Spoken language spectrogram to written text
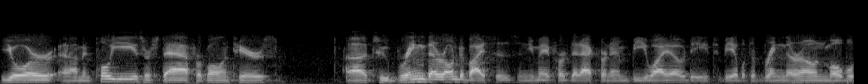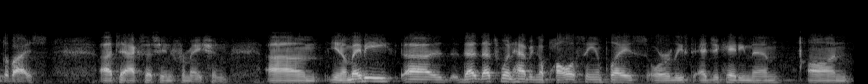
your um, employees or staff or volunteers uh, to bring their own devices, and you may have heard that acronym BYOD, to be able to bring their own mobile device uh, to access information. Um, you know, maybe uh, that, that's when having a policy in place or at least educating them on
